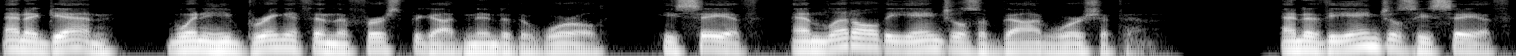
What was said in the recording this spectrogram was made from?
And again, when he bringeth in the first begotten into the world, he saith, And let all the angels of God worship him. And of the angels he saith,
